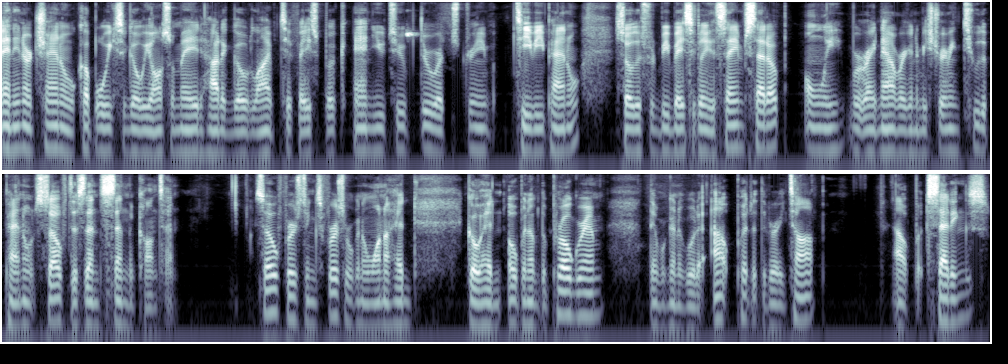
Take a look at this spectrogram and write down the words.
and in our channel a couple weeks ago we also made how to go live to Facebook and YouTube through our stream TV panel. So this would be basically the same setup, only right now we're going to be streaming to the panel itself to then send the content. So first things first, we're going to want to head, go ahead and open up the program. Then we're going to go to Output at the very top, Output Settings,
